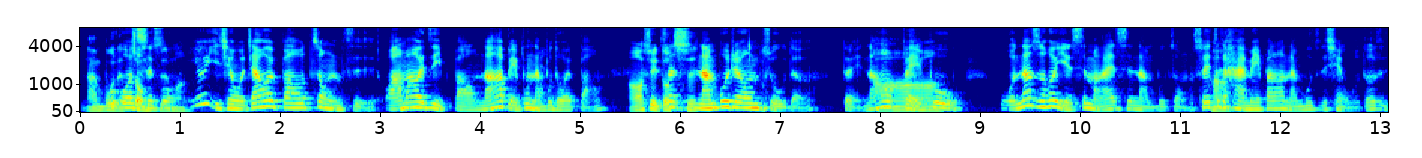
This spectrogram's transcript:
南部的粽子吗？，因为以前我家会包粽子，我阿妈会自己包，然后她北部、南部都会包，哦，所以都吃以南部就用煮的，对，然后北哦部。我那时候也是蛮爱吃南部粽，所以这个啊还没搬到南部之前，我都是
